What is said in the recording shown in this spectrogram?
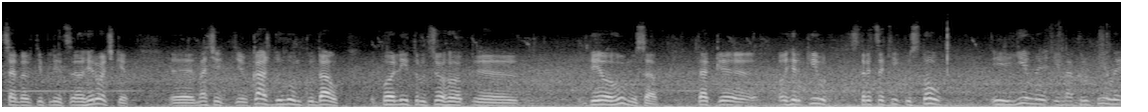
в себе в тепліці огірочки. Е, Значить, в кожну лунку дав по літру цього біогумуса, так огірків з 30 кустов і їли, і накрутили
